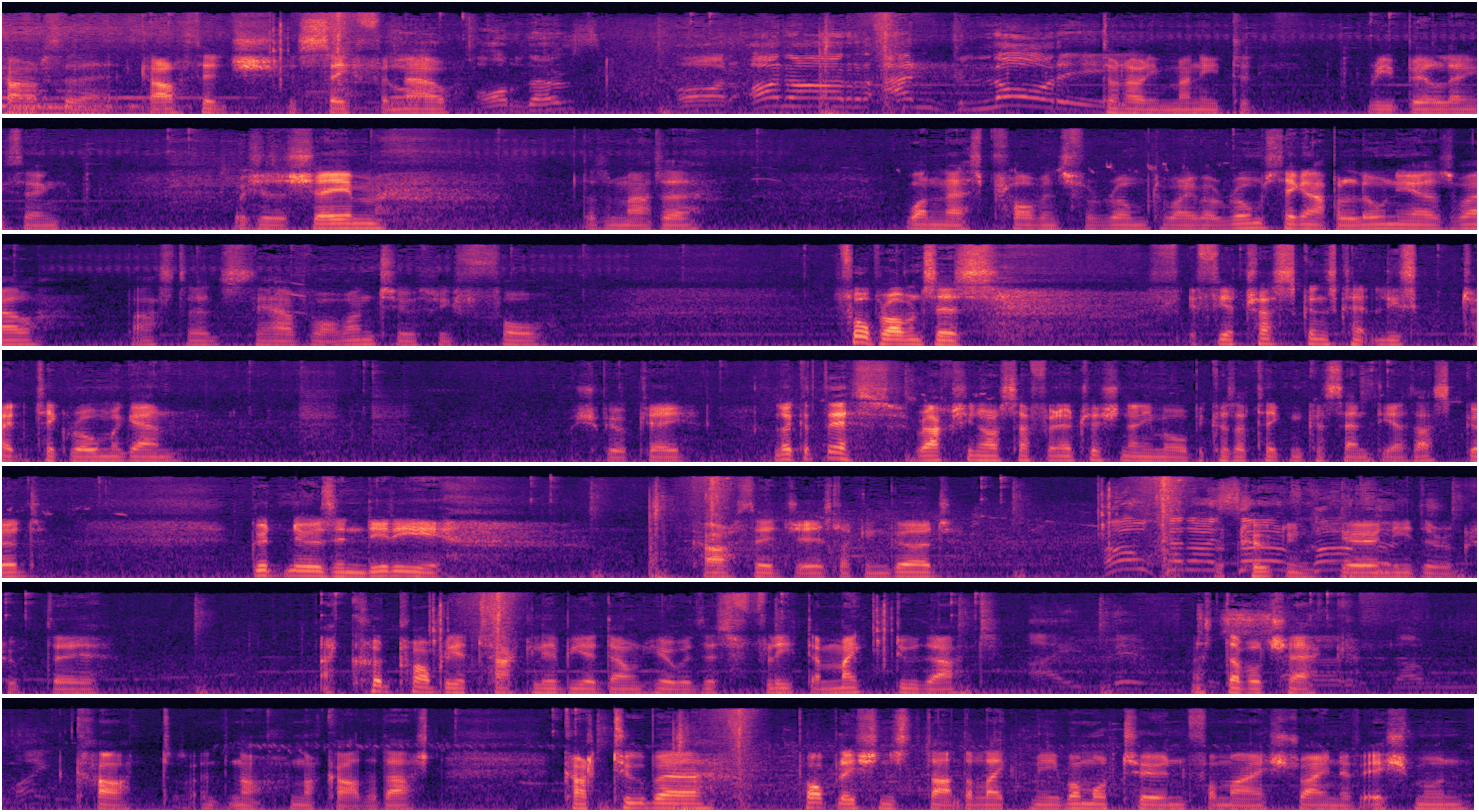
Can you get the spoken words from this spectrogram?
Carthage, Carthage is safe for now. Honor and glory. Don't have any money to rebuild anything, which is a shame. Doesn't matter. One less province for Rome to worry about. Rome's taking Apollonia as well. Bastards. They have what? One, two, three, four. Four provinces. If the Etruscans can at least try to take Rome again, we should be okay. Look at this. We're actually not suffering attrition anymore because I've taken Crescentia. That's good. Good news indeedy. Carthage is looking good. How can I Recruiting here, need to recruit there. I could probably attack Libya down here with this fleet. I might do that. Let's double check. the Cart, uh, no, not Carthage. Kartuba, population's starting to like me. One more turn for my Shrine of Ishmun.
